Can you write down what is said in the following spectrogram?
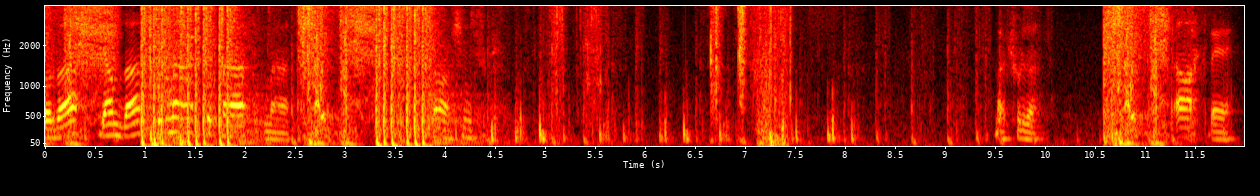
Orada yanda sıkma sıkma sıkma. Tamam şimdi sık. Bak şurada. Ah be.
